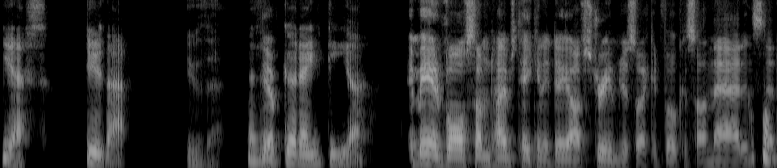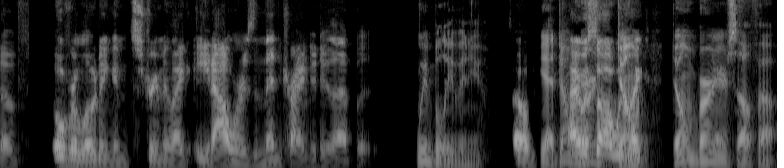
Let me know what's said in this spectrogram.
Yes, do that. Do that. That's Yep. a good idea. It may involve sometimes taking a day off stream just so I could focus on that instead of overloading and streaming like eight hours and then trying to do that. But We believe in you. So, yeah, don't I burn, don't like- don't burn yourself out.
